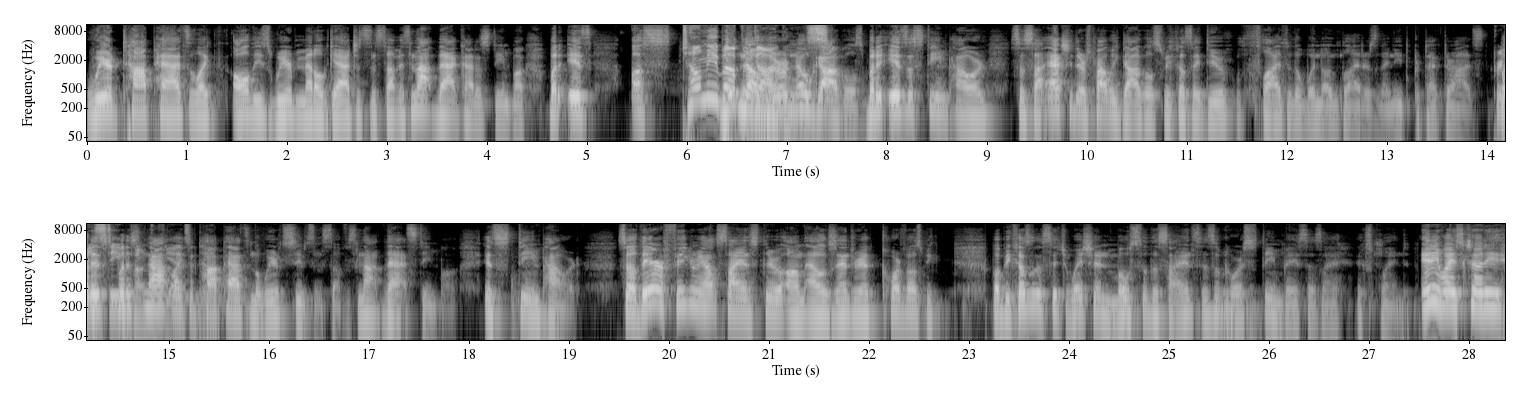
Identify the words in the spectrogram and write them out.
weird top hats and like all these weird metal gadgets and stuff. It's not that kind of steampunk, but is a s- Tell me about the no, goggles. there are no goggles, but it is a steam powered society. Actually, there's probably goggles because they do fly through the window on gliders and they need to protect their eyes. Pretty but it's but it's not like the top hats and the weird suits and stuff. It's not that steampunk. It's steam powered. So they are figuring out science through um, Alexandria Corvos, be- but because of the situation, most of the science is, of course, steam based, as I explained. Anyways, Cody,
